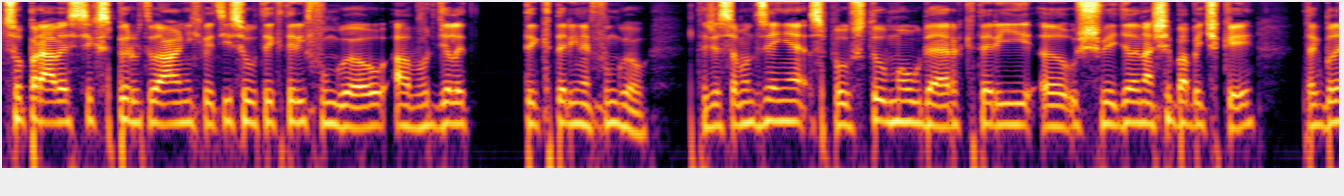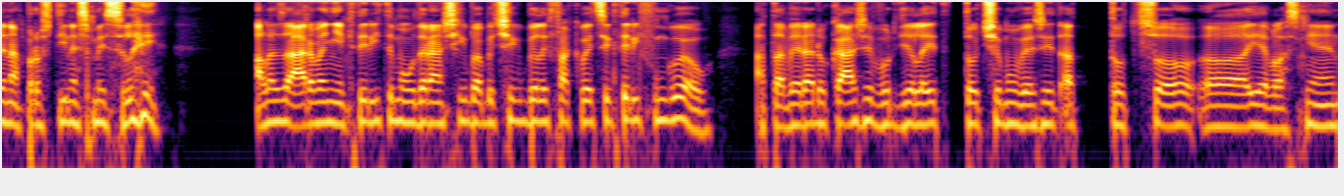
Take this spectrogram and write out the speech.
co právě z těch spirituálních věcí jsou ty, které fungují a oddělit ty, které nefungují. Takže samozřejmě spoustu mouder, který uh, už věděli naše babičky, tak byly naprostý nesmysly, ale zároveň některé ty moudra našich babiček byly fakt věci, které fungují. a ta věda dokáže oddělit to, čemu věřit a to, co uh, je vlastně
